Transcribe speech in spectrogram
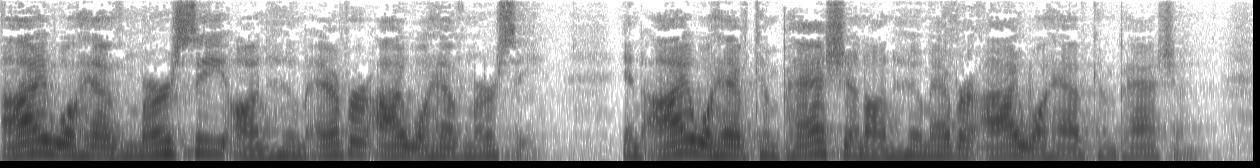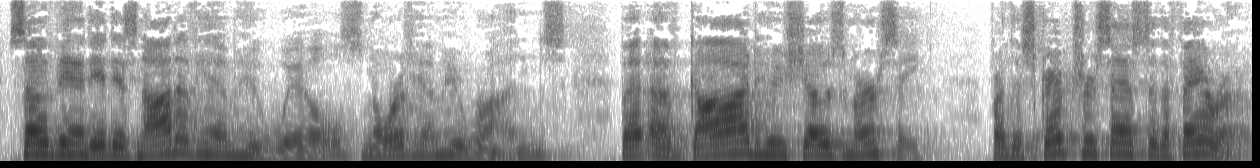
I will have mercy on whomever I will have mercy, and I will have compassion on whomever I will have compassion. So then it is not of him who wills, nor of him who runs, but of God who shows mercy. For the scripture says to the Pharaoh,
